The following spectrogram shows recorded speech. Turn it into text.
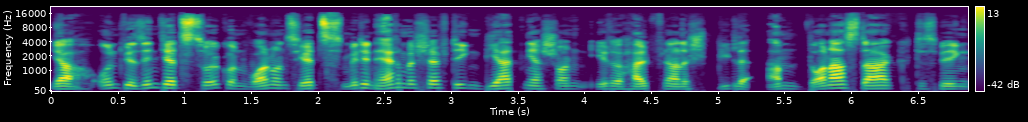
Ja, und wir sind jetzt zurück und wollen uns jetzt mit den Herren beschäftigen. Die hatten ja schon ihre Halbfinale-Spiele am Donnerstag. Deswegen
